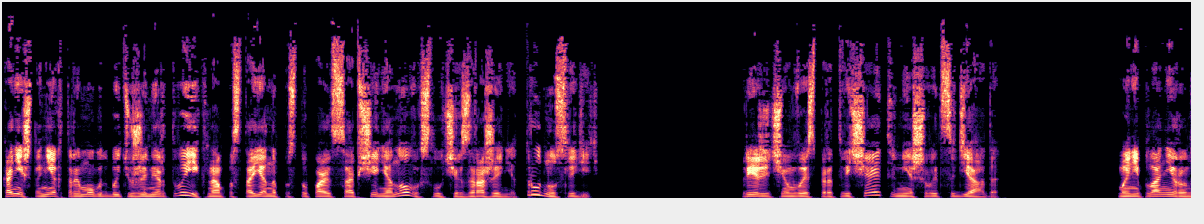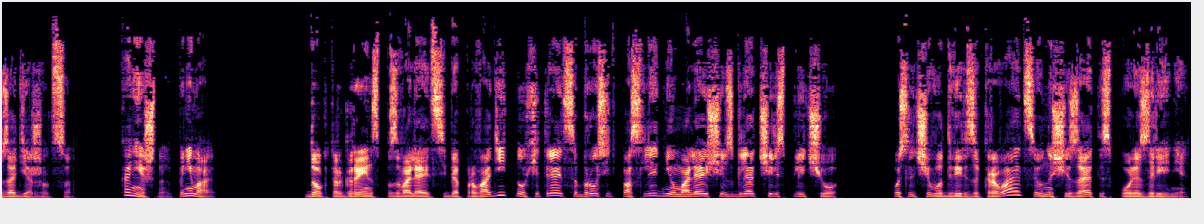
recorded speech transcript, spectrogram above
Конечно, некоторые могут быть уже мертвы, и к нам постоянно поступают сообщения о новых случаях заражения, трудно уследить. Прежде чем Веспер отвечает, вмешивается Диада. Мы не планируем задерживаться. Конечно, понимаю. Доктор Грейнс позволяет себя проводить, но ухитряется бросить последний умоляющий взгляд через плечо, после чего дверь закрывается, и он исчезает из поля зрения.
